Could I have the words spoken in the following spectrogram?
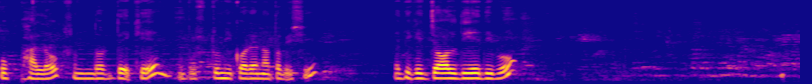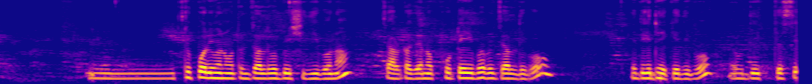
খুব ভালো, সুন্দর দেখে, দুষ্টুমি করে না তো বেশি। এদিকে জল দিয়ে দিব। একটু পরিমাণ মতন জল দেবো, বেশি দিব না। চালটা যেন ফুটে এইভাবে জল দিব। এদিকে ঢেকে দিব। এবার দেখতেছে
